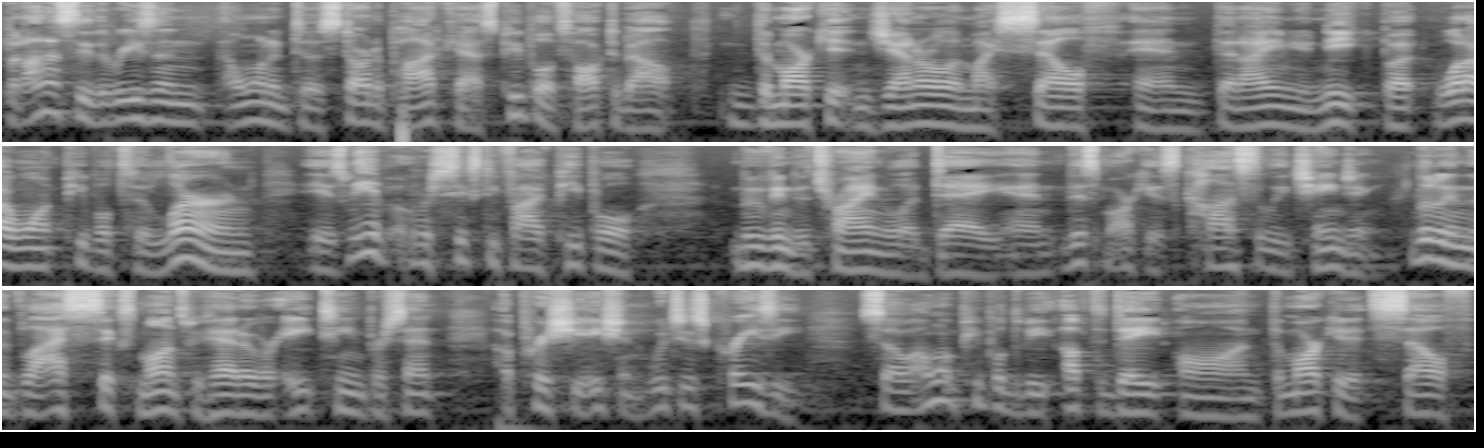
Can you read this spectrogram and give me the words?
But honestly, the reason I wanted to start a podcast, people have talked about the market in general and myself and that I am unique. But what I want people to learn is we have over 65 people moving to the Triangle a day, and this market is constantly changing. Literally, in the last six months, we've had over 18% appreciation, which is crazy. So, I want people to be up to date on the market itself,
